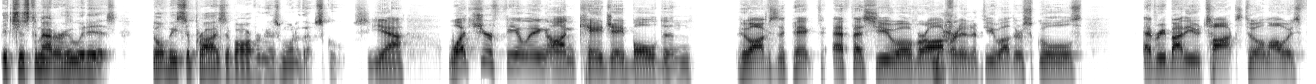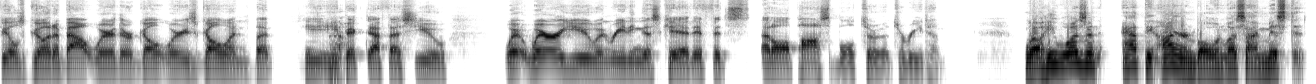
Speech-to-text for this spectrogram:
It's just a matter of who it is. Don't be surprised if Auburn is one of those schools. Yeah. What's your feeling on KJ Bolden, who obviously picked FSU over Auburn and a few other schools? Everybody who talks to him always feels good about where they're going, where he's going, but he he Yeah. picked FSU. Where where are you in reading this kid, if it's at all possible to to read him? Well, he wasn't at the Iron Bowl unless I missed it.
